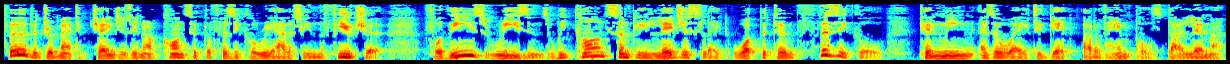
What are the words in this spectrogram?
further dramatic changes in our concept of physical reality in the future. For these reasons, we can't simply legislate what the term physical can mean as a way to get out of Hempel's dilemma.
